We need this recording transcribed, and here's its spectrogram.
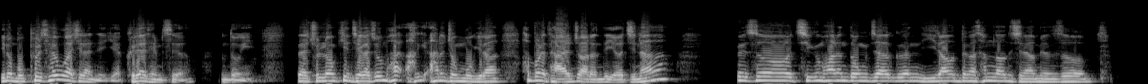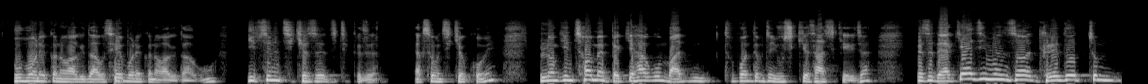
이런 목표를 세우고 가시라는 얘기야. 그래야 재밌어요. 운동이. 줄넘기는 제가 좀 하, 는 종목이라 한 번에 다 할 줄 알았는데 여지나 그래서 지금 하는 동작은 2라운드가 3라운드 지나면서 두 번에 끊어가기도 하고 세 번에 끊어가기도 하고 깁스는 지켜서 그죠 약속은 지켰고 줄넘기는 처음에 100개 하고 두 번째부터 60개, 40개 그죠? 그래서 내가 깨지면서 그래도 좀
